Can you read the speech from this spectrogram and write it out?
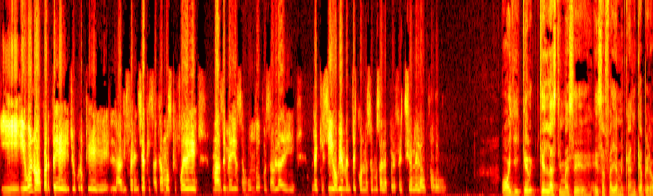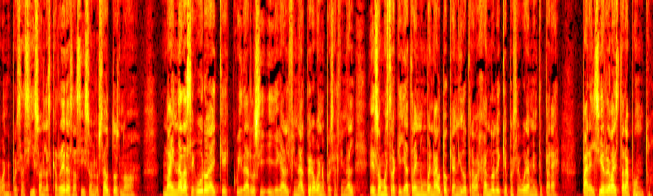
Y, y, bueno, aparte yo creo que la diferencia que sacamos, que fue de más de medio segundo, pues habla de, de que sí, obviamente conocemos a la perfección el autódromo. Oye, qué, qué lástima ese, esa falla mecánica, pero bueno, pues así son las carreras, así son los autos, no, no hay nada seguro, hay que cuidarlos y, y, llegar al final, pero bueno, pues al final eso muestra que ya traen un buen auto, que han ido trabajándole y que pues seguramente para, para el cierre va a estar a punto.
